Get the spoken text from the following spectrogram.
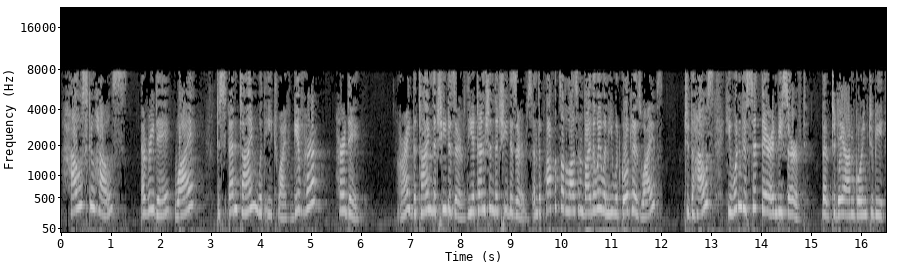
house to house every day. Why? To spend time with each wife. Give her her day. Alright, the time that she deserves, the attention that she deserves. And the Prophet ﷺ, by the way, when he would go to his wives, to the house, he wouldn't just sit there and be served that today I'm going to be,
